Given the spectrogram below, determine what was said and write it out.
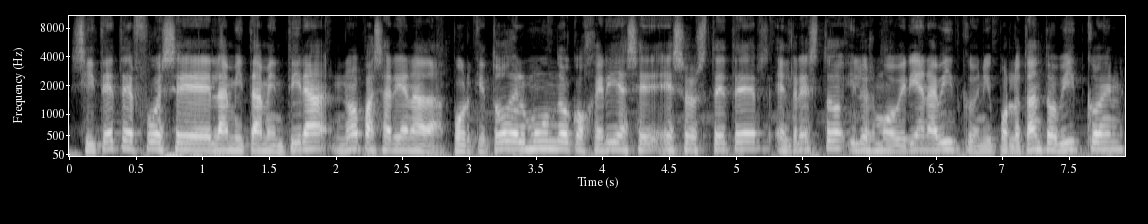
si Tether fuese la mitad mentira, no pasaría nada, porque todo el mundo cogería esos Tethers, el resto, y los moverían a Bitcoin, y por lo tanto Bitcoin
